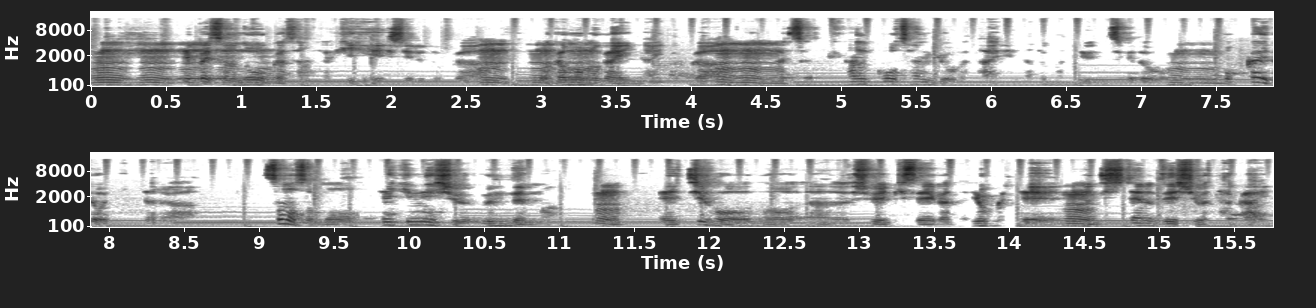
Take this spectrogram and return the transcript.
うんうんうんやっぱりその農家さんが疲弊してるとか、うんうんうん若者がいないとか、うんうん観光産業が大変だとかって言うんですけど、うんうん。北海道に行ったら、そもそも平均年収うん千万、うん。えー地方のあの収益性が良くて、うん。自治体の税収が高い、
